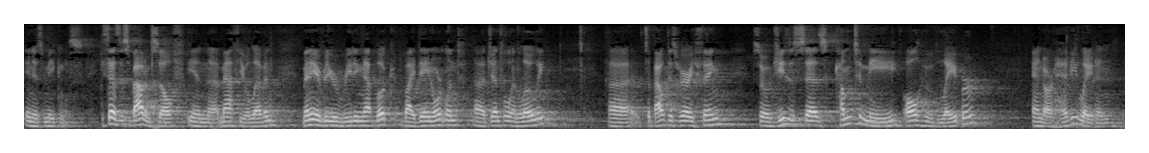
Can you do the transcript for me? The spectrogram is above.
in his meekness. He says this about himself in uh, Matthew 11. Many of you are reading that book by Dane Ortlund, uh, Gentle and Lowly. Uh, it's about this very thing. So Jesus says, Come to me, all who labor and are heavy laden,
